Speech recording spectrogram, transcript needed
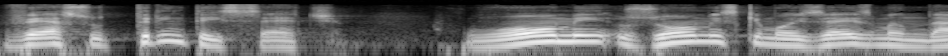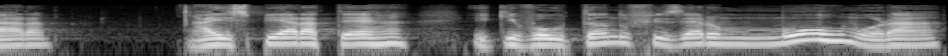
verso 37. O homem, os homens que Moisés mandara a espiar a terra e que, voltando, fizeram murmurar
